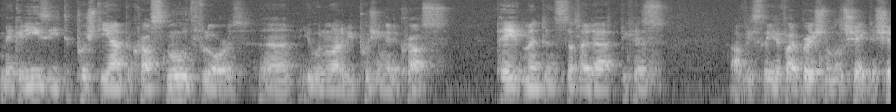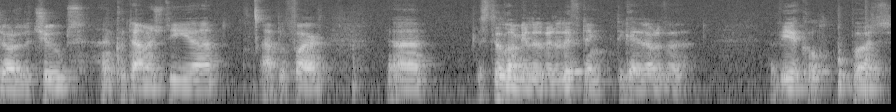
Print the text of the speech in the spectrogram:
make it easy to push the amp across smooth floors. Uh, you wouldn't want to be pushing it across pavement and stuff like that because obviously the vibration will shake the shit out of the tubes and could damage the uh, amplifier. Uh, there's still going to be a little bit of lifting to get it out of a, a vehicle but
